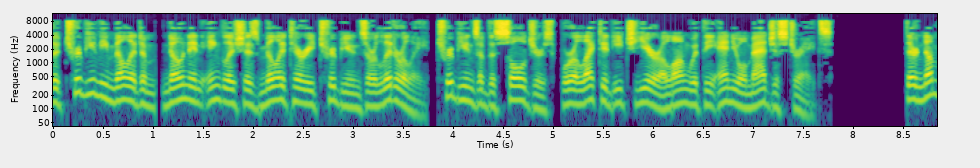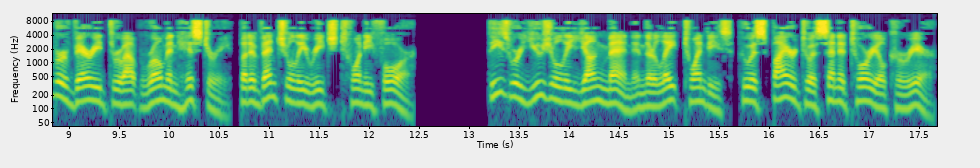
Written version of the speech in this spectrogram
The tribuni militum, known in English as military tribunes or literally, tribunes of the soldiers, were elected each year along with the annual magistrates. Their number varied throughout Roman history, but eventually reached 24. These were usually young men in their late twenties, who aspired to a senatorial career.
